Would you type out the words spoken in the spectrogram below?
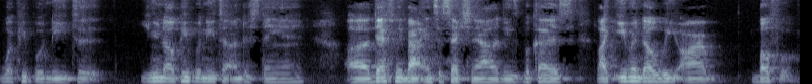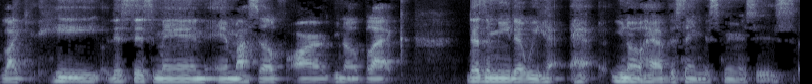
what people need to, you know, people need to understand. Uh, definitely about intersectionalities because, like, even though we are both like he, this cis man, and myself are, you know, black doesn't mean that we ha-, ha- you know have the same experiences.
